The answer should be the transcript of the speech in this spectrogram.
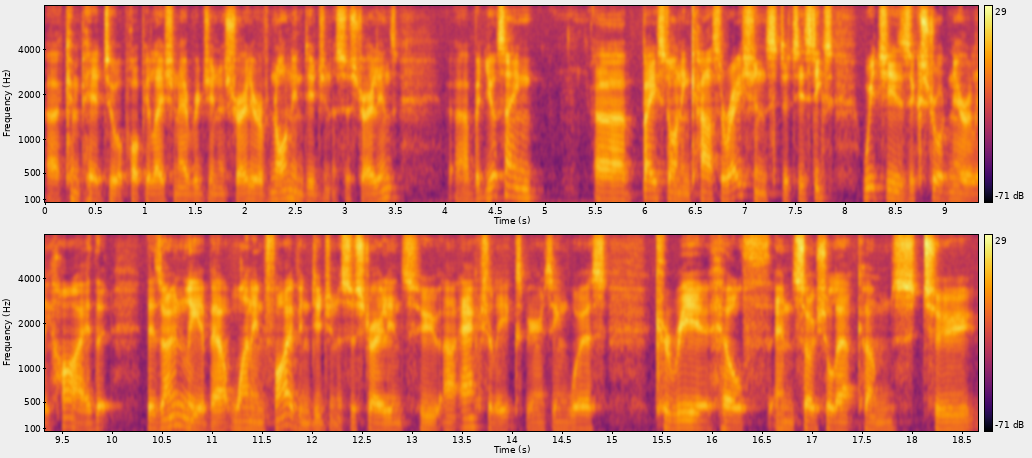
uh, compared to a population average in Australia of non Indigenous Australians. Uh, but you're saying, uh, based on incarceration statistics, which is extraordinarily high, that there's only about one in five Indigenous Australians who are actually experiencing worse career, health, and social outcomes to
